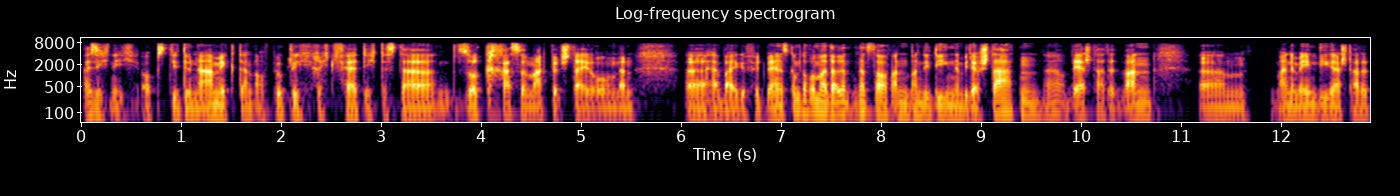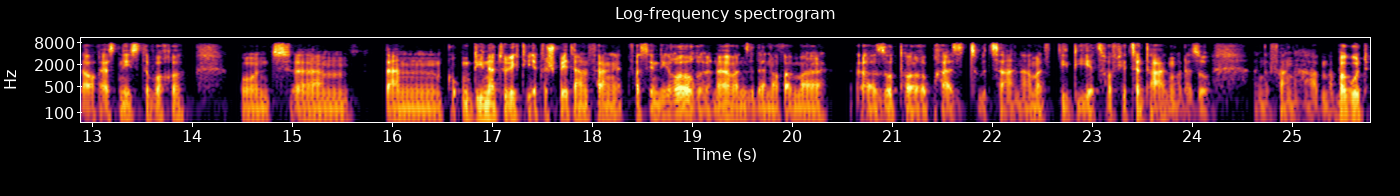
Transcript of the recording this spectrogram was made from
weiß ich nicht, ob es die Dynamik dann auch wirklich rechtfertigt, dass da so krasse Marktwertsteigerungen dann äh, herbeigeführt werden. Es kommt auch immer darin, ganz darauf an, wann die Ligen dann wieder starten, ja, wer startet wann. Ähm, meine Main-Liga startet auch erst nächste Woche und ähm, dann gucken die natürlich, die etwas später anfangen, etwas in die Röhre, ne, wenn sie dann auf einmal äh, so teure Preise zu bezahlen haben, als die, die jetzt vor 14 Tagen oder so angefangen haben. Aber gut,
